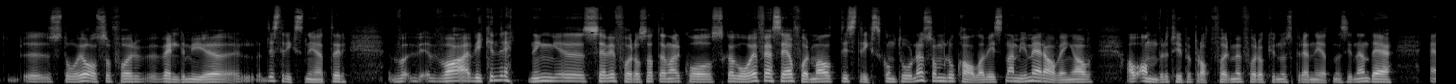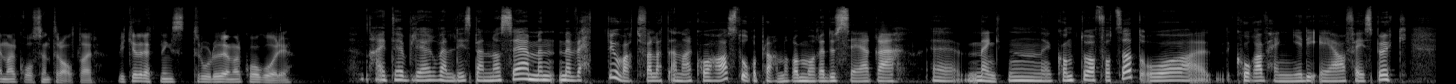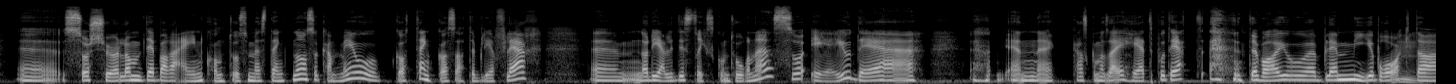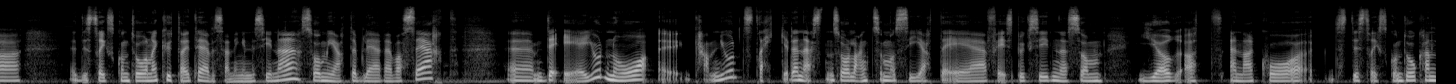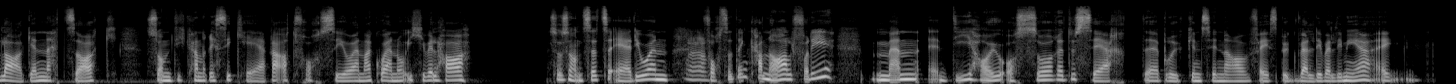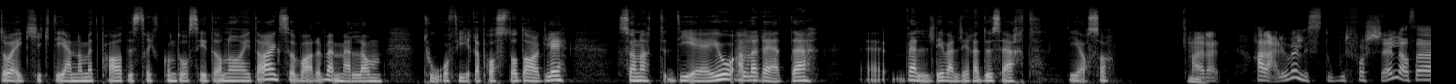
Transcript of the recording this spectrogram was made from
Eh, står jo også for veldig mye distriktsnyheter. Hva, hvilken retning eh, ser vi for oss at NRK skal gå i? For jeg ser for meg at distriktskontorene, som lokalavisen, er mye mer avhengig av, av andre typer plattformer for å kunne spre nyhetene sine enn det NRK sentralt er. Hvilken retning tror du NRK går i? Nei, Det blir veldig spennende å se, men vi vet jo i hvert fall at NRK har store planer om å redusere eh, mengden kontoer fortsatt, og hvor avhengig de er av Facebook. Eh, så selv om det er bare én konto som er stengt nå, så kan vi jo godt tenke oss at det blir flere. Eh, når det gjelder distriktskontorene, så er jo det en hva skal man si, het potet. Det var jo, ble mye bråk mm. Distriktskontorene kutta i TV-sendingene sine, så mye at det ble reversert. Eh, det er jo nå eh, Kan jo strekke det nesten så langt som å si at det er Facebook-sidene som gjør at NRKs distriktskontor kan lage en nettsak som de kan risikere at forsida og nrk.no ikke vil ha. Så sånn sett så er det jo en, fortsatt en kanal for de, men de har jo også redusert eh, bruken sin av Facebook veldig, veldig mye. Jeg, da jeg kikket gjennom et par distriktskontorsider nå i dag, så var det mellom to og fire poster daglig. Sånn at de er jo allerede eh, veldig, veldig redusert, de også. Her er, her er, det jo veldig stor forskjell. Altså,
